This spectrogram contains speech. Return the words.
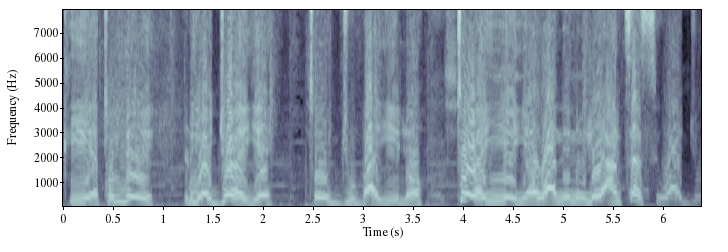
kí ẹ tún lè rí ọjọ́ ẹ̀yẹ tó jù báyìí lọ tó ẹ̀yin èèyàn wa nínú ilé à ń tẹ̀síwájú.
